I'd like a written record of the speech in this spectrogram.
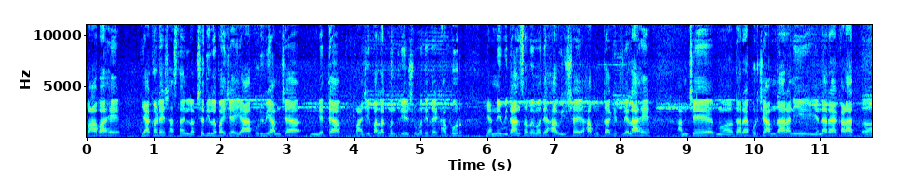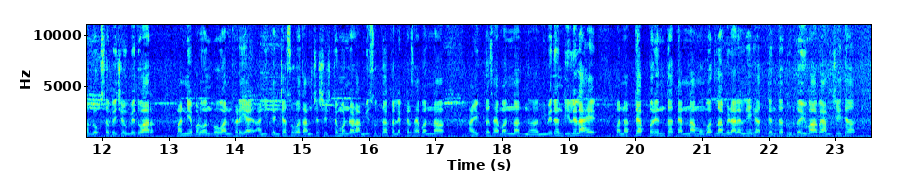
बाब आहे. याकडे शासनाने लक्ष दिलं पाहिजे. यापूर्वी आमच्या नेत्या माजी पालकमंत्री यशोमतीताई ठाकूर यांनी विधानसभेमध्ये हा विषय हा मुद्दा घेतलेला आहे. आमचे दर्यापूरचे आमदार आणि येणाऱ्या काळात लोकसभेचे उमेदवार मान्य बळवंतभाऊ वानखडे आणि त्यांच्यासोबत आमचे शिष्टमंडळ आम्हीसुद्धा कलेक्टर साहेबांना आयुक्त साहेबांना निवेदन दिलेलं आहे. पण अद्यापपर्यंत त्यांना मोबदला मिळालेला नाही. हे अत्यंत दुर्दैवी बाब आहे. आमच्या इथं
